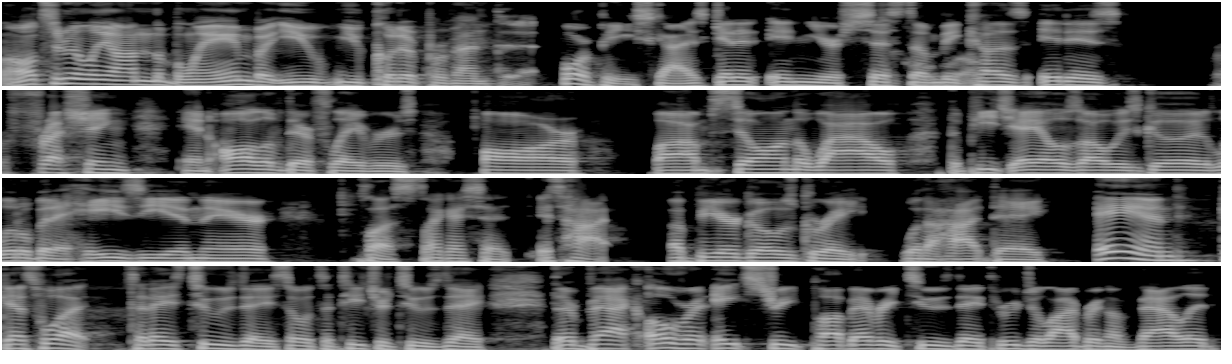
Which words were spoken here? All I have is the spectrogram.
Ultimately, on the blame, but you you could have prevented it. Four Peaks, guys, get it in your system because it is refreshing, and all of their flavors are bomb. Still on the wow. The peach ale is always good. A little bit of hazy in there. Plus, like I said, it's hot. A beer goes great with a hot day. And guess what? Today's Tuesday, so it's a Teacher Tuesday. They're back over at 8th Street Pub every Tuesday through July. Bring a valid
